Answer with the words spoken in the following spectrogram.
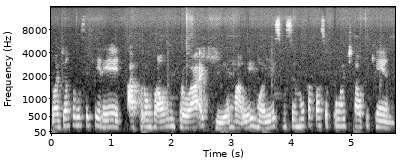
Não adianta você querer aprovar um PROAC, uma lei Rouanet, se você nunca passou por um edital pequeno.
